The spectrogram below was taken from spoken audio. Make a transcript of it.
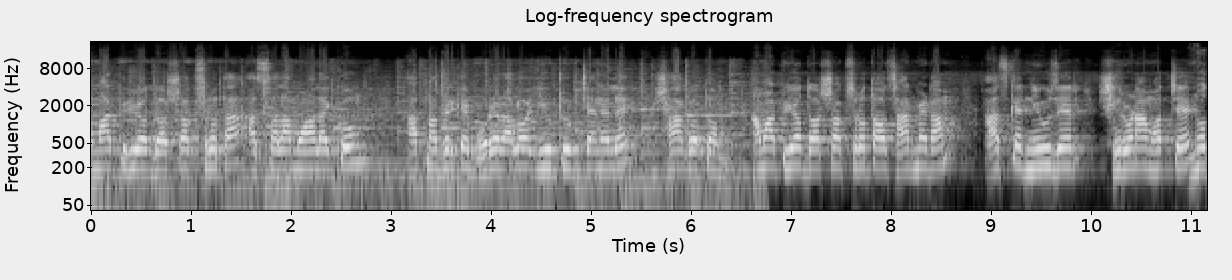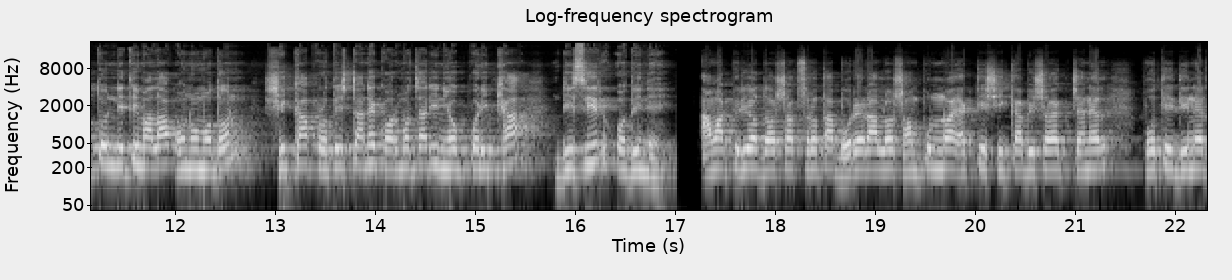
আমার প্রিয় দর্শক শ্রোতা, আসসালামু আলাইকুম। আপনাদেরকে ভোরের আলো ইউটিউব চ্যানেলে স্বাগতম। আমার প্রিয় দর্শক শ্রোতা ও স্যার ম্যাডাম, আজকের নিউজের শিরোনাম হচ্ছে নতুন নীতিমালা অনুমোদন, শিক্ষা প্রতিষ্ঠানে কর্মচারী নিয়োগ পরীক্ষা ডিসির অধীনে। আমার প্রিয় দর্শক শ্রোতা, ভোরের আলো সম্পূর্ণ একটি শিক্ষা বিষয়ক চ্যানেল। প্রতিদিনের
